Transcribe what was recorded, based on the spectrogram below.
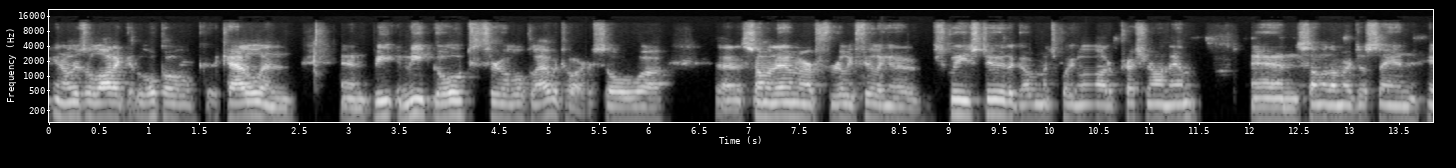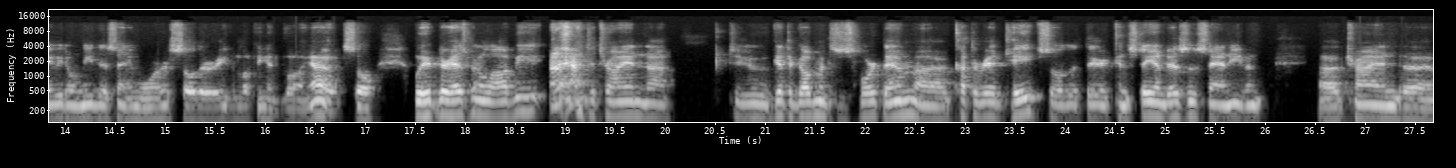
you know, there's a lot of local cattle and and meat go through a local abattoir. So. Uh, uh, some of them are really feeling a squeeze too. The government's putting a lot of pressure on them. And some of them are just saying, hey, we don't need this anymore. So they're even looking at going out. So there has been a lobby to try and uh, to get the government to support them, uh, cut the red tape so that they can stay in business and even uh, try and uh,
